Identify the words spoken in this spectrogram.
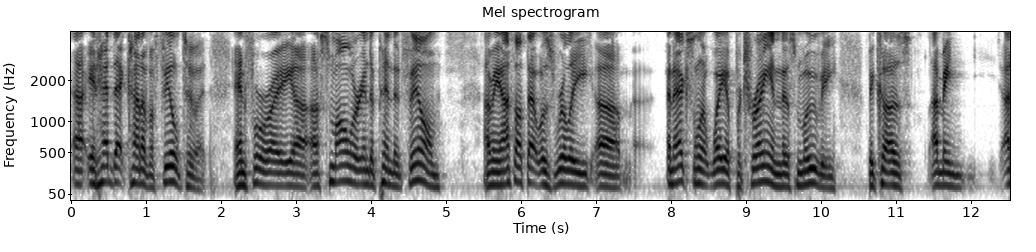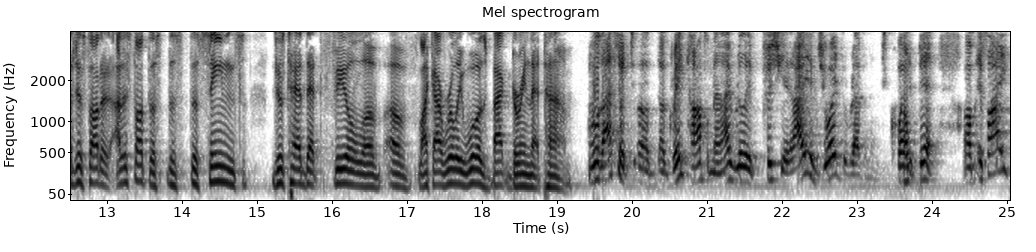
uh, it had that kind of a feel to it. And for a uh, a smaller independent film, I mean, I thought that was really uh, an excellent way of portraying this movie because I mean, I just thought it, I just thought the, the, the scenes just had that feel of, of like I really was back during that time. Well, that's a, a, a great compliment. I really appreciate it. I enjoyed The Revenant quite oh. a bit. Um, if I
